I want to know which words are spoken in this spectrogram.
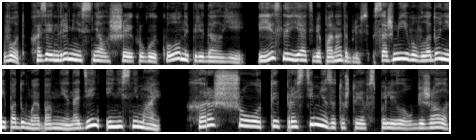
Вот». Хозяин времени снял с шеи круглый кулон и передал ей. «Если я тебе понадоблюсь, сожми его в ладони и подумай обо мне. Надень и не снимай. «Хорошо, ты прости меня за то, что я вспылила, убежала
